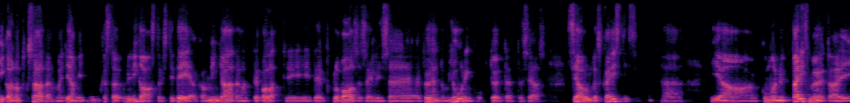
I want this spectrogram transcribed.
iga natukese aja tagant, ma ei tea, kas ta nüüd iga aasta vist ei tee, aga mingi aja tagant teeb alati, teeb globaalse sellise pühendumisuuringu töötajate seas, sealhulgas ka Eestis äh, ja kui ma nüüd päris mööda ei,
